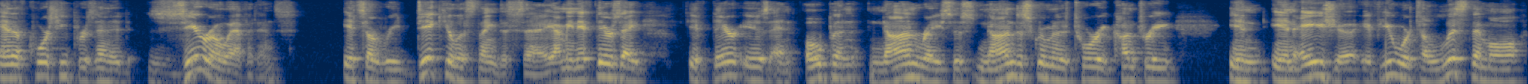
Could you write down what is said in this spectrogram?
And of course, he presented zero evidence. It's a ridiculous thing to say. I mean, if there's a if there is an open, non-racist, non-discriminatory country in in Asia, if you were to list them all,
